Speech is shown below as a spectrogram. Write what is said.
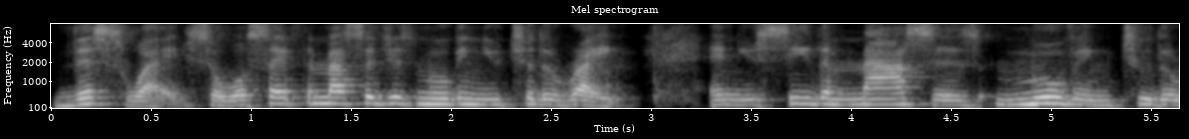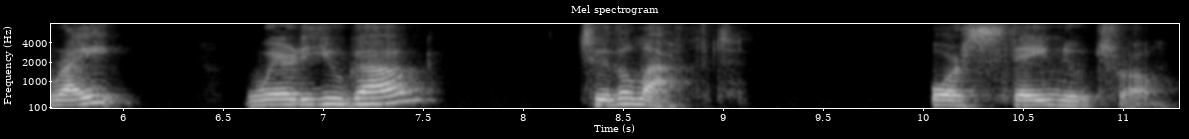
this way. So we'll say if the message is moving you to the right and you see the masses moving to the right, where do you go? To the left or stay neutral.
